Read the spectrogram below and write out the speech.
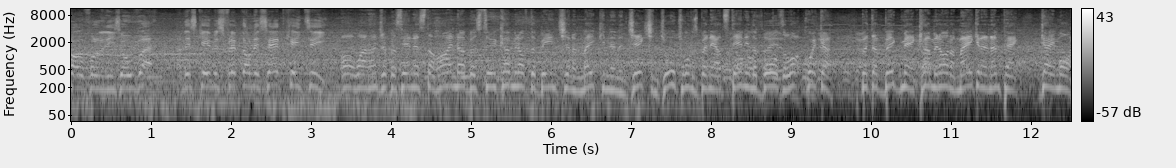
powerful and he's over. And this game has flipped on its head, KT. Oh, 100%. It's the high numbers too, coming off the bench and making an injection. George Horne's been outstanding. The ball's a lot quicker. But the big man coming on and making an impact. Game on.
